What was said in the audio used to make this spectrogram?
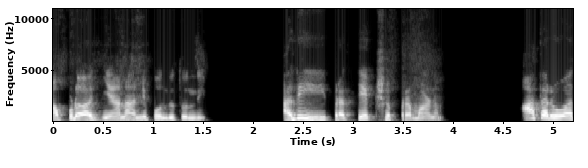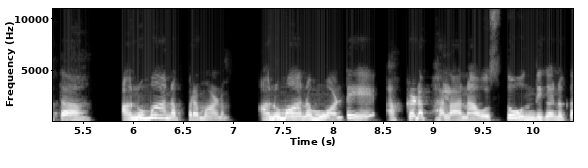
అప్పుడు ఆ జ్ఞానాన్ని పొందుతుంది. అది ప్రత్యక్ష ప్రమాణం. ఆ తరువాత అనుమాన ప్రమాణం. అనుమానము అంటే అక్కడ ఫలానా వస్తువు ఉంది కనుక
